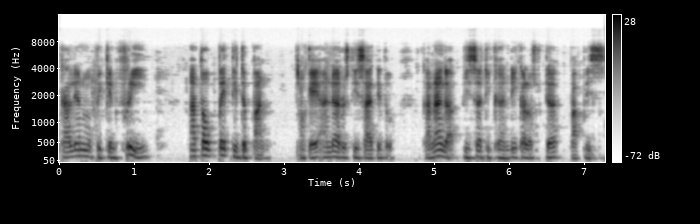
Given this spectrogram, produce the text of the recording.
kalian mau bikin free atau paid di depan. Oke, okay, Anda harus decide itu. Karena nggak bisa diganti kalau sudah publish.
